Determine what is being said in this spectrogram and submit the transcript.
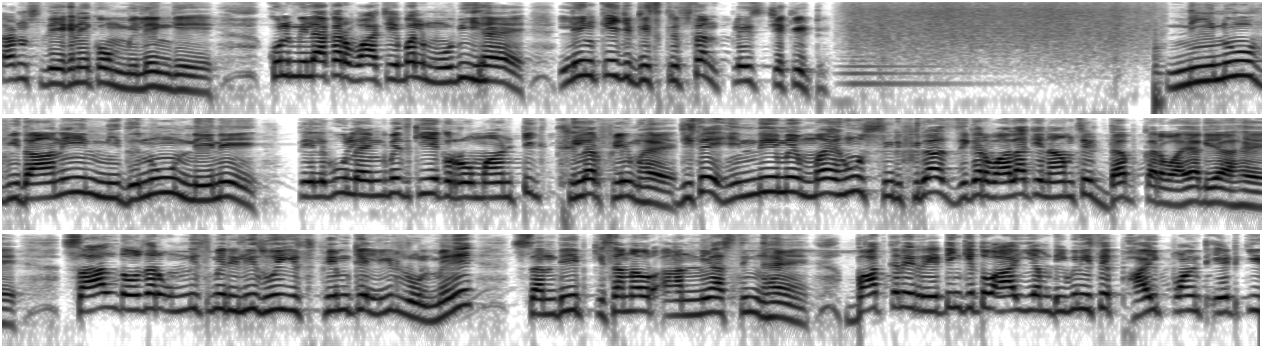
टर्न्स देखने को मिलेंगे। कुल मिलाकर वॉचेबल मूवी है। Link is description, please check it. Neenu Vidani Needanu Nene Telugu language की एक रोमांटिक थ्रिलर फ़िल्म है, जिसे हिंदी में मैं हूँ सिरफिरा जिगरवाला के नाम से डब करवाया गया है। साल 2019 में रिलीज़ हुई इस फ़िल्म के लीड रोल में संदीप किशन और आन्या सिंह हैं। बात करें रेटिंग की तो आई एम ने इसे 5.8 की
